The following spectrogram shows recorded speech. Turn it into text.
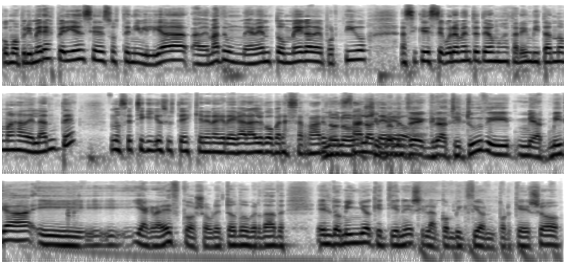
como primera experiencia de sostenibilidad, además de un evento mega deportivo. Así que seguramente te vamos a estar invitando más adelante. No sé, chiquillos, si ustedes quieren agregar algo para cerrar. No, no, Gonzalo, te simplemente veo. gratitud y me admira y, y- y agradezco sobre todo, ¿verdad?, el dominio que tienes y la convicción, porque eso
